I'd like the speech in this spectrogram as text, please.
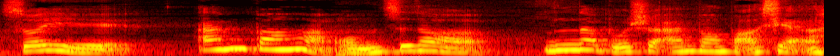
所以安邦啊，我们知道。那不是安邦保险啊，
